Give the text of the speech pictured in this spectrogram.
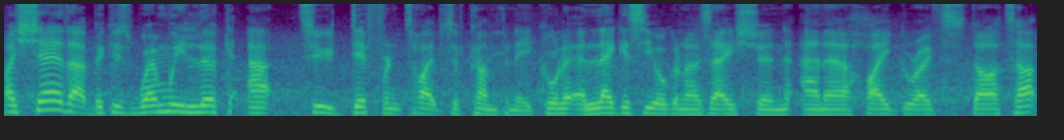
I share that because when we look at two different types of company, call it a legacy organization and a high growth startup,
